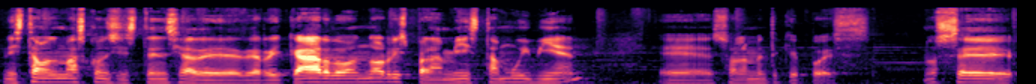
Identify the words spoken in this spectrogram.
Necesitamos más consistencia de, Ricardo. Norris para mí está muy bien, eh, solamente que pues, no sé,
